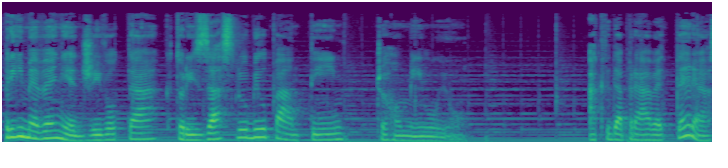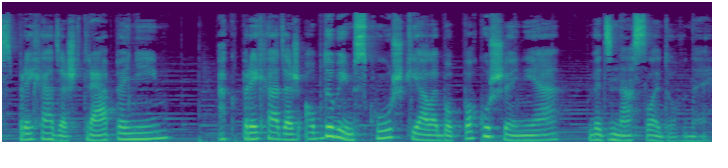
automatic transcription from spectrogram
príjme veniec života, ktorý zaslúbil pán tým, čo ho milujú. Ak teda práve teraz prechádzaš trápením, ak prechádzaš obdobím skúšky alebo pokušenia, vec nasledovné.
